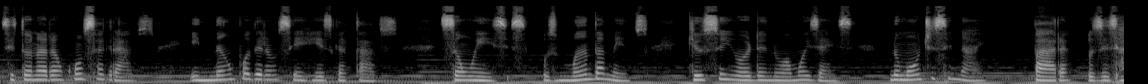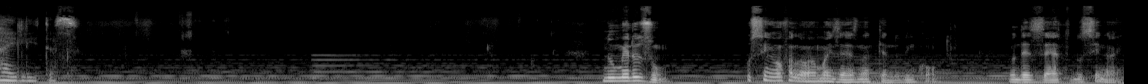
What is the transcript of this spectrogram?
se tornarão consagrados e não poderão ser resgatados. São esses os mandamentos que o Senhor ordenou a Moisés no Monte Sinai para os israelitas. Números 1 O Senhor falou a Moisés na tenda do encontro, no deserto do Sinai,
